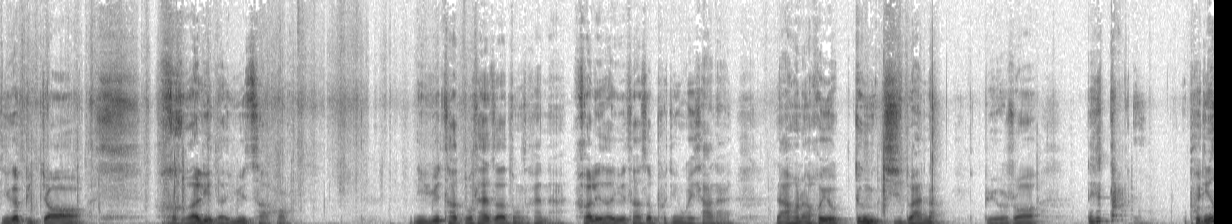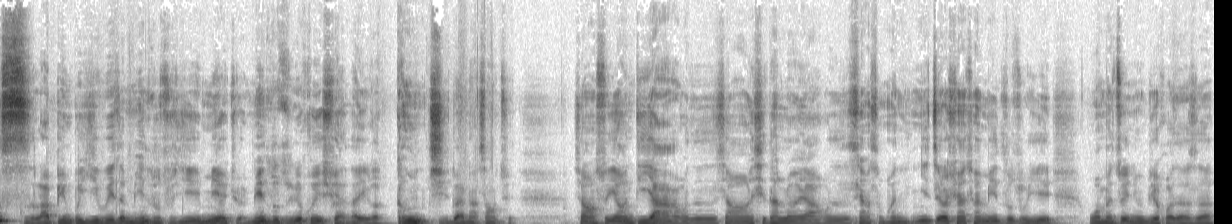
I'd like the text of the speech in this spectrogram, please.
一个比较合理的预测哈。你预测独裁者总是很难，合理的预测是普京会下台，然后呢会有更极端的，比如说那些大，普京死了并不意味着民族主义灭绝，民族主义会选择一个更极端的上去，像隋炀帝呀，或者是像希特勒呀，或者是像什么，你只要宣传民族主义，我们最牛逼，或者是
